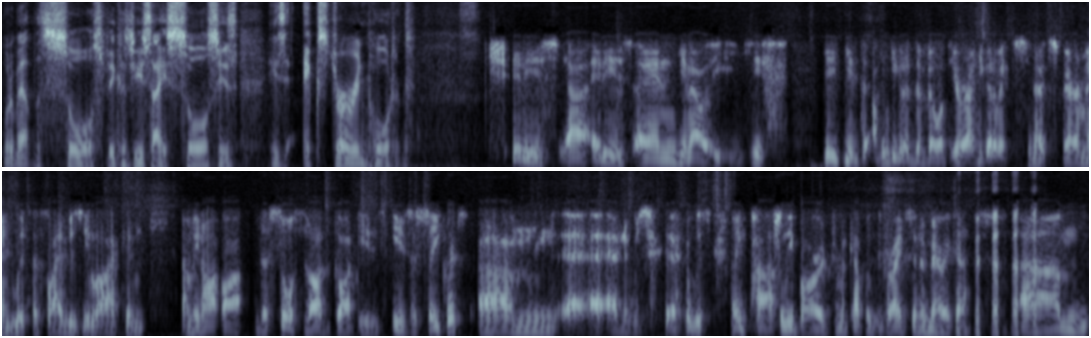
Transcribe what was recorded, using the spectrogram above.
What about the sauce? Because you say sauce is is extra important. It is. Uh, it is, and you know, you, you, I think you've got to develop your own. You've got to you know experiment with the flavors you like, and I mean, I, I, the sauce that I've got is is a secret, um, and it was it was I think partially borrowed from a couple of the greats in America. um,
